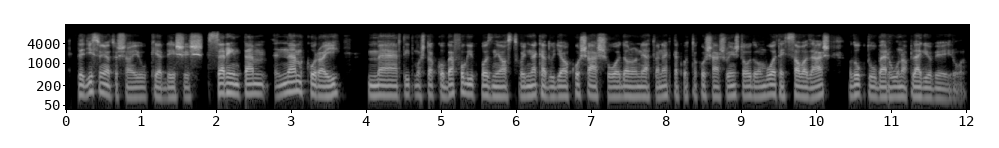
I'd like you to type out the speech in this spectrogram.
Ez egy iszonyatosan jó kérdés, és szerintem nem korai, mert itt most akkor be fogjuk hozni azt, hogy neked ugye a kosás oldalon, illetve nektek ott a kosás Insta oldalon volt egy szavazás az október hónap legjobbjairól.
